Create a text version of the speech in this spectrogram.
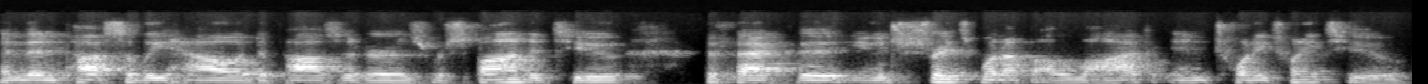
and then possibly how depositors responded to the fact that you know, interest rates went up a lot in 2022,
